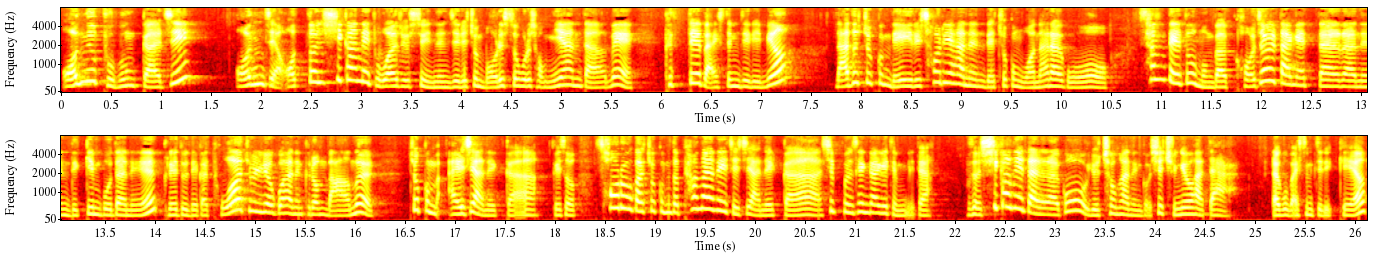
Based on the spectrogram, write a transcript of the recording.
어느 부분까지, 언제, 어떤 시간에 도와줄 수 있는지를 좀 머릿속으로 정리한 다음에, 그때 말씀드리면, 나도 조금 내 일을 처리하는데 조금 원하라고 상대도 뭔가 거절당했다라는 느낌보다는 그래도 내가 도와주려고 하는 그런 마음을 조금 알지 않을까. 그래서 서로가 조금 더 편안해지지 않을까 싶은 생각이 듭니다. 우선 시간을 달라고 요청하는 것이 중요하다라고 말씀드릴게요.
